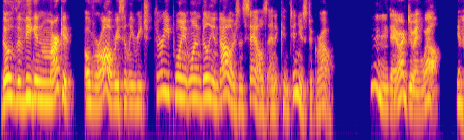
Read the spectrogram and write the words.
Though the vegan market overall recently reached $3.1 billion in sales and it continues to grow. Hmm, they are doing well. Yeah.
